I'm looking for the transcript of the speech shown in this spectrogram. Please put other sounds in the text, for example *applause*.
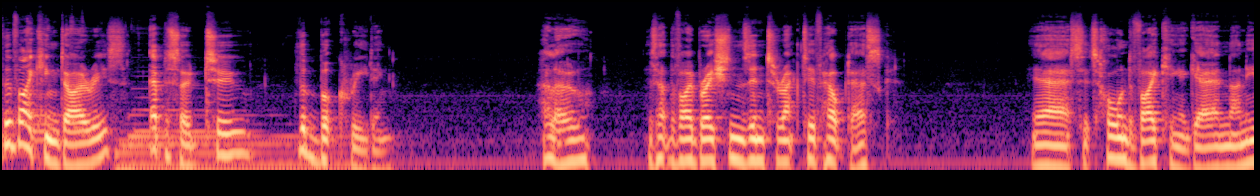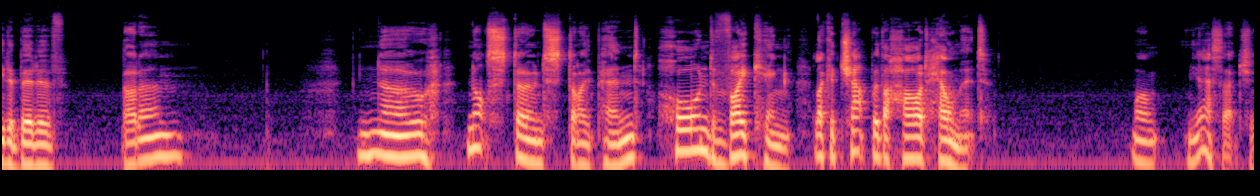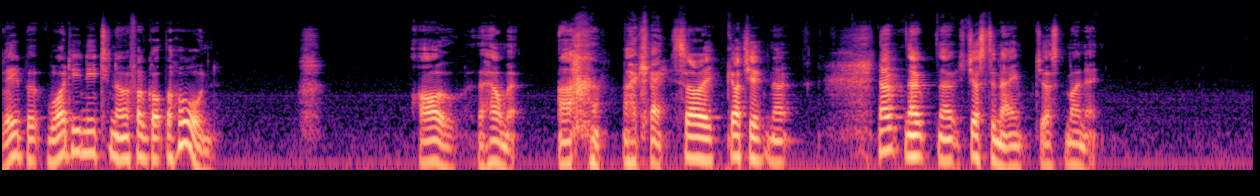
The Viking Diaries, Episode 2 The Book Reading. Hello, is that the Vibrations Interactive Help Desk? Yes, it's Horned Viking again. I need a bit of. Pardon? No, not stoned stipend, horned Viking, like a chap with a hard helmet. Well, yes, actually, but why do you need to know if I've got the horn? Oh, the helmet. Ah, *laughs* okay, sorry, got you. No. No, no, no, it's just a name, just my name.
